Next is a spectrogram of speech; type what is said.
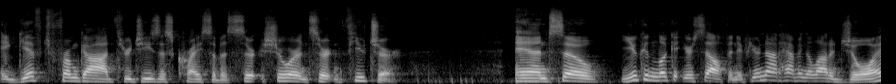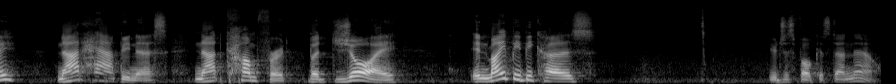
a gift from God through Jesus Christ of a sure and certain future. And so you can look at yourself, and if you're not having a lot of joy, not happiness, not comfort, but joy, it might be because you're just focused on now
